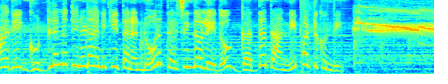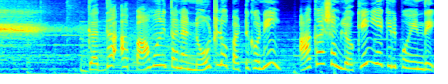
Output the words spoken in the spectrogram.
అది గుడ్లను తినడానికి తన నోరు తెరిచిందో లేదో గద్ద దాన్ని పట్టుకుంది. గద్ద ఆ పాముని తన నోట్లో పట్టుకొని ఆకాశంలోకి ఎగిరిపోయింది.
